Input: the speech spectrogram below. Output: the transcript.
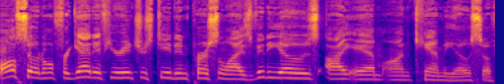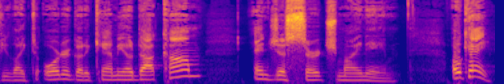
Also, don't forget if you're interested in personalized videos, I am on Cameo. So if you'd like to order, go to cameo.com and just search my name. Okay,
